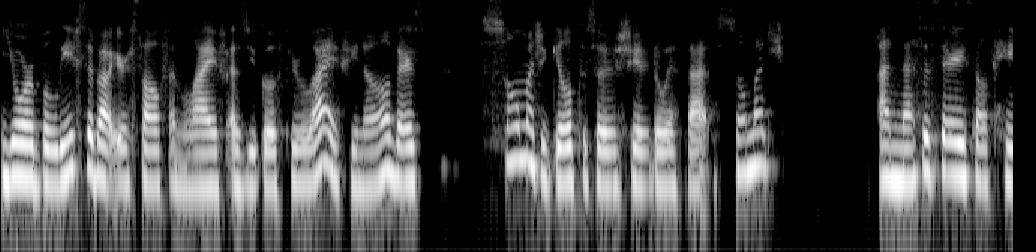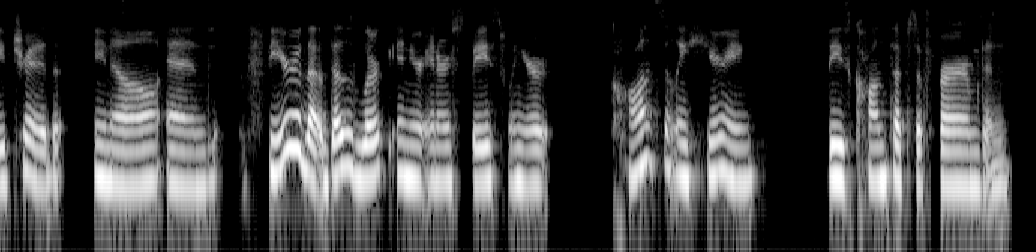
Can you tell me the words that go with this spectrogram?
your beliefs about yourself and life as you go through life, you know, there's so much guilt associated with that, so much unnecessary self hatred, you know, and fear that does lurk in your inner space when you're constantly hearing these concepts affirmed and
